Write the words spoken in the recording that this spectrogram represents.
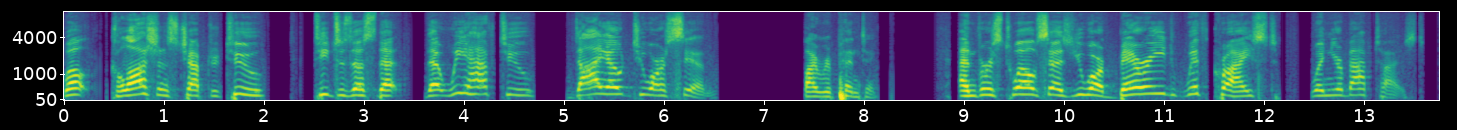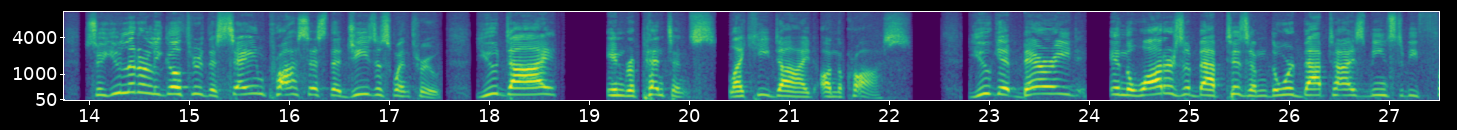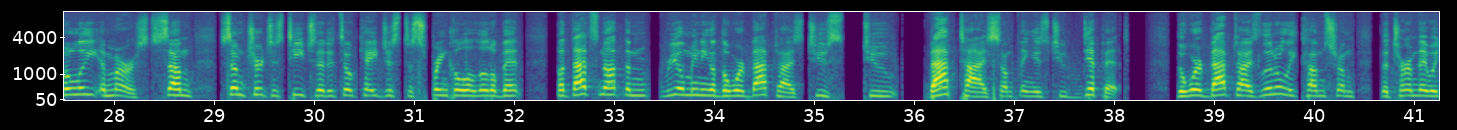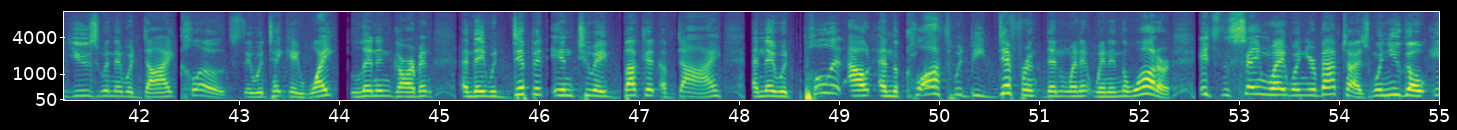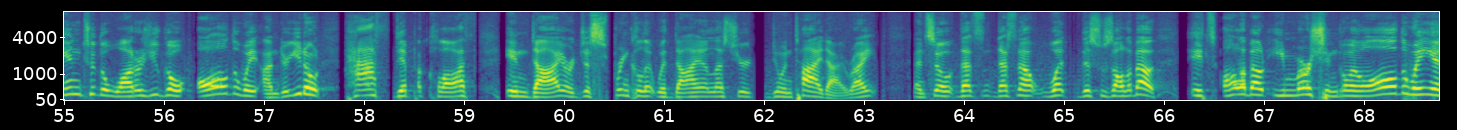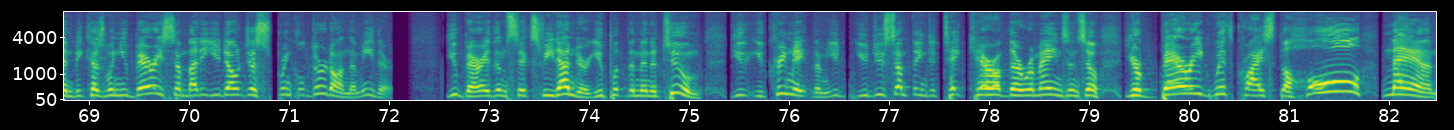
Well, Colossians chapter 2 teaches us that, that we have to die out to our sin by repenting. And verse 12 says, You are buried with Christ when you're baptized. So you literally go through the same process that Jesus went through. You die in repentance like he died on the cross. You get buried in the waters of baptism. The word baptized means to be fully immersed. Some some churches teach that it's okay just to sprinkle a little bit, but that's not the real meaning of the word baptized. To to baptize something is to dip it. The word baptized literally comes from the term they would use when they would dye clothes. They would take a white linen garment and they would dip it into a bucket of dye and they would pull it out and the cloth would be different than when it went in the water. It's the same way when you're baptized. When you go into the waters, you go all the way under. You don't half dip a cloth in dye or just sprinkle it with dye unless you're doing tie dye, right? And so that's that's not what this was all about it's all about immersion, going all the way in, because when you bury somebody, you don't just sprinkle dirt on them either. You bury them six feet under. You put them in a tomb. You, you cremate them. You, you do something to take care of their remains. And so you're buried with Christ. The whole man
